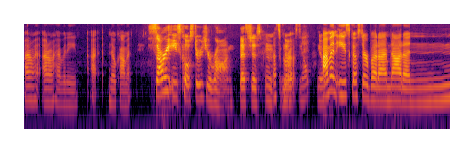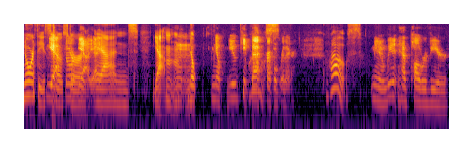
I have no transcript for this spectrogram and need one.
I don't. Ha- I don't have any. I, no comment. Sorry, East Coasters, you're wrong. That's just mm, that's gross. Nope, nope, nope. I'm an East Coaster, but I'm not a Northeast yeah, Coaster. Nor- yeah, yeah, yeah, and yeah, nope. No, you keep Gross. that crap over there. Gross. You know, we didn't have Paul Revere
